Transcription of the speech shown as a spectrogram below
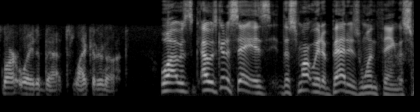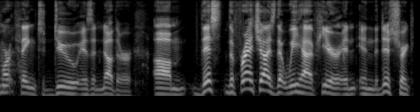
smart way to bet, like it or not. Well, I was I was gonna say is the smart way to bet is one thing. The smart thing to do is another. Um, this the franchise that we have here in, in the district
